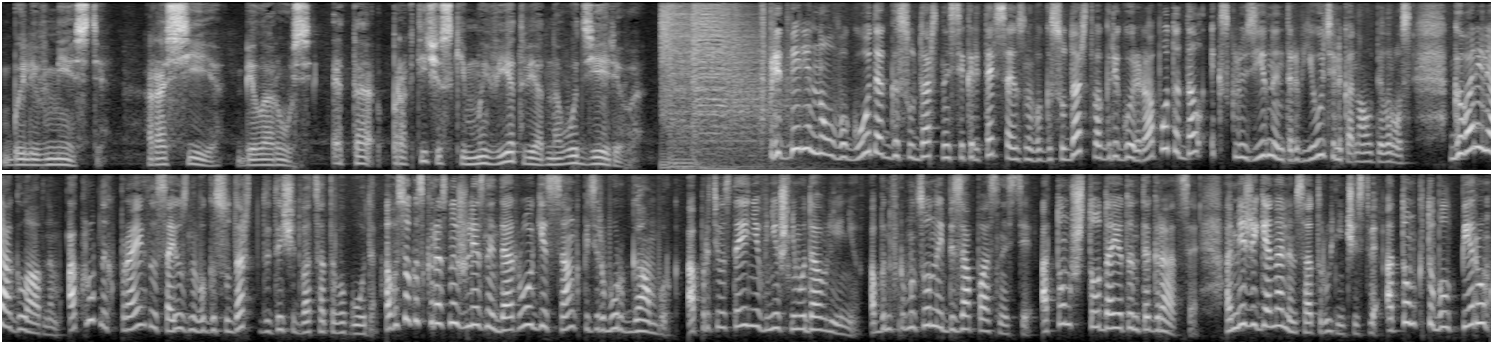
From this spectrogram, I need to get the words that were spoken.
были вместе. Россия, Беларусь – это практически мы ветви одного дерева. Преддверии Нового года государственный секретарь Союзного государства Григорий Рапота дал эксклюзивное интервью телеканалу «Белрос». Говорили о главном, о крупных проектах Союзного государства 2020 года, о высокоскоростной железной дороге Санкт-Петербург-Гамбург, о противостоянии внешнему давлению, об информационной безопасности, о том, что дает интеграция, о межрегиональном сотрудничестве, о том, кто был первым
